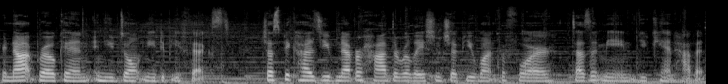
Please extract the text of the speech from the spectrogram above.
You're not broken and you don't need to be fixed. Just because you've never had the relationship you want before doesn't mean you can't have it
